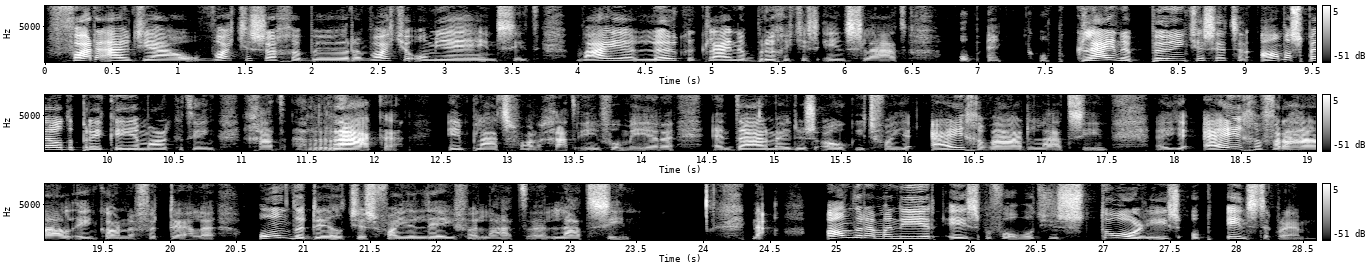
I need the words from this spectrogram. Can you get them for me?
vanuit jou, wat je zag gebeuren, wat je om je heen ziet, waar je leuke kleine bruggetjes inslaat op, en, op kleine puntjes, het zijn allemaal speldenprikken in je marketing, gaat raken in plaats van gaat informeren. En daarmee dus ook iets van je eigen waarde laat zien. En je eigen verhaal in kan vertellen. Onderdeeltjes van je leven laat, uh, laat zien. Nou, andere manier is bijvoorbeeld je stories op Instagram.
